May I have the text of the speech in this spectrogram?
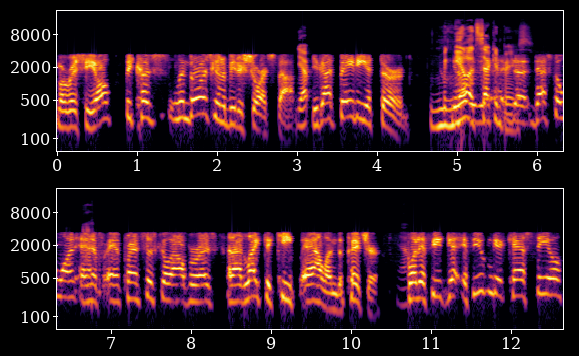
Mauricio because Lindor is going to be the shortstop. Yep. You got Baty at third. McNeil You know, at second base. That's the one, and Yeah. if, and Francisco Alvarez, and I'd like to keep Allan, the pitcher. Yeah. But if you get if you can get Castillo,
